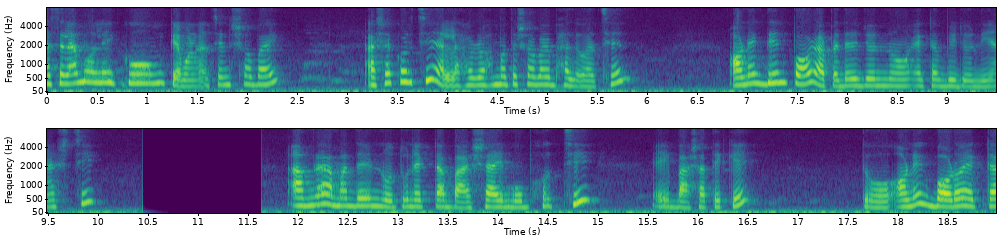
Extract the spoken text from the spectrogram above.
আসসালামু আলাইকুম, কেমন আছেন সবাই? আশা করছি আল্লাহর রহমতে সবাই ভালো আছেন। অনেক দিন পর আপনাদের জন্য একটা ভিডিও নিয়ে আসছি। আমরা আমাদের নতুন একটা বাসায় মুভ হচ্ছি, এই বাসা থেকে। তো অনেক বড় একটা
